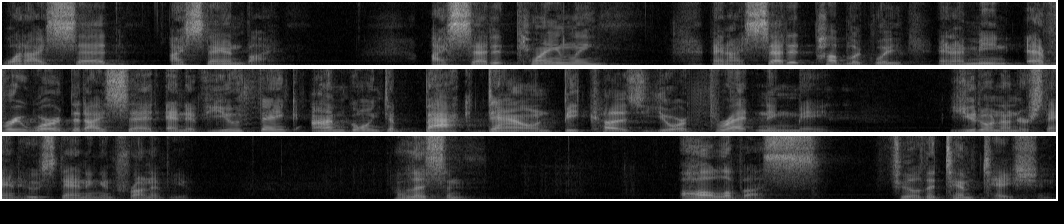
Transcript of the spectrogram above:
what I said, I stand by. I said it plainly and I said it publicly, and I mean every word that I said. And if you think I'm going to back down because you're threatening me, you don't understand who's standing in front of you. Now, listen, all of us feel the temptation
